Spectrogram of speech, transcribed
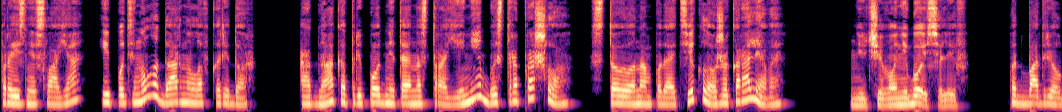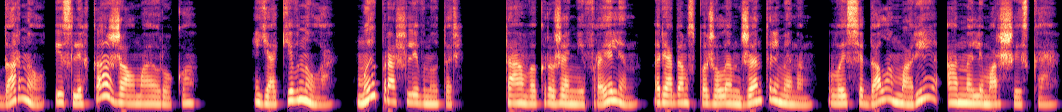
произнесла я и потянула Дарнелла в коридор. Однако приподнятое настроение быстро прошло, стоило нам подойти к ложе королевы. «Ничего не бойся, Лив», — подбодрил Дарнелл и слегка сжал мою руку. Я кивнула. Мы прошли внутрь. Там, в окружении фрейлин, рядом с пожилым джентльменом, выседала Мария Анна Лемаршийская.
